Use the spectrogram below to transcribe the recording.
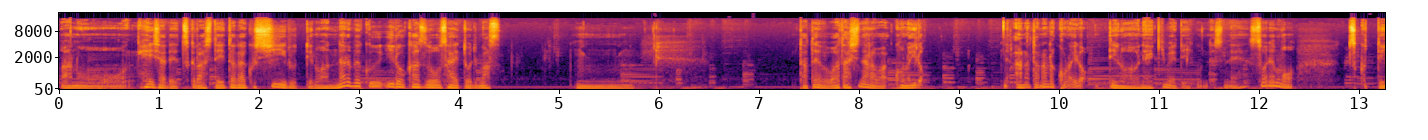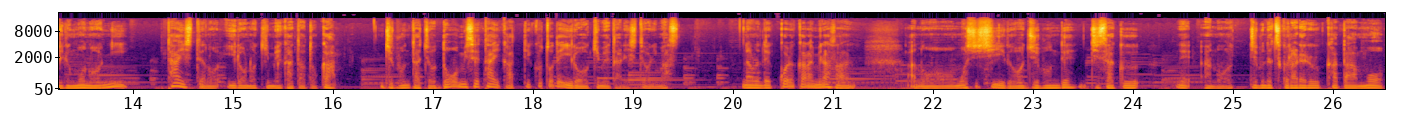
あの、弊社で作らせていただくシールっていうのは、なるべく色数を抑えております。例えば私ならばこの色。あなたならこの色っていうのをね決めていくんですね。それも作っているものに対しての色の決め方とか自分たちをどう見せたいかっていうことで色を決めたりしております。なのでこれから皆さんあのもしシールを自分で自作、ね、あの自分で作られる方も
